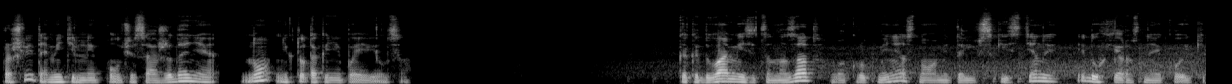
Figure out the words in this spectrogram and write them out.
Прошли томительные полчаса ожидания, но никто так и не появился. Как и два месяца назад, вокруг меня снова металлические стены и двухъярусные койки.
